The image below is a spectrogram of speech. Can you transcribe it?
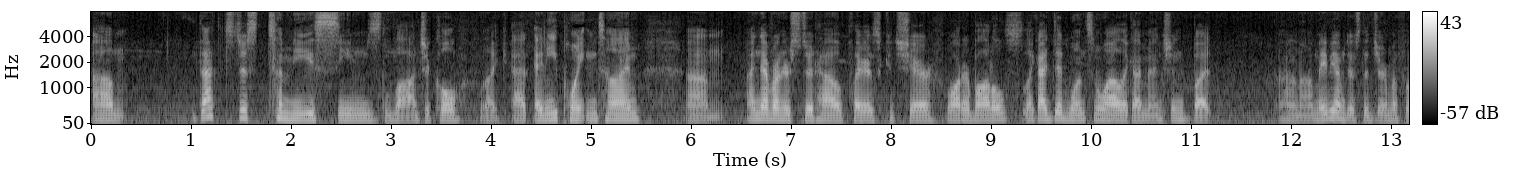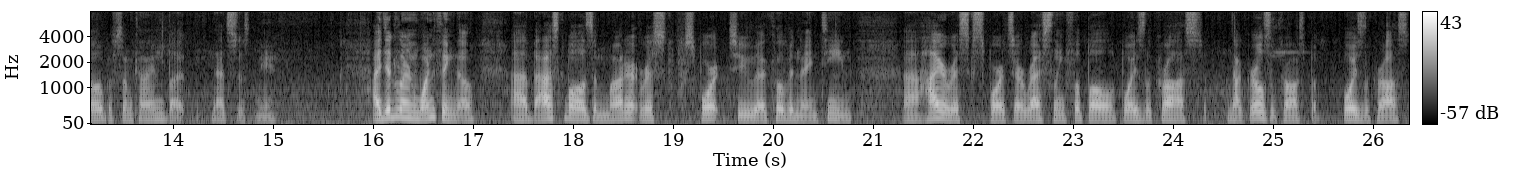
Um, that just to me seems logical. Like at any point in time, um, I never understood how players could share water bottles. Like I did once in a while, like I mentioned, but I don't know. Maybe I'm just a germaphobe of some kind, but that's just me. I did learn one thing though. Uh, basketball is a moderate risk sport to uh, COVID 19. Uh, higher risk sports are wrestling, football, boys lacrosse, not girls lacrosse, but boys lacrosse,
